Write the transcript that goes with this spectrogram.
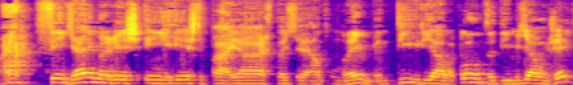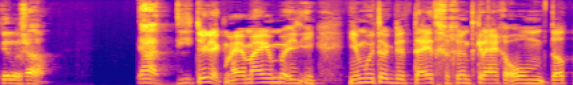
Maar ja, vind jij maar eens in je eerste paar jaar dat je aan het ondernemen bent, die ideale klanten die met jou in zee willen gaan. Ja, die... Tuurlijk, maar, maar je, je, moet ook de tijd gegund krijgen om dat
